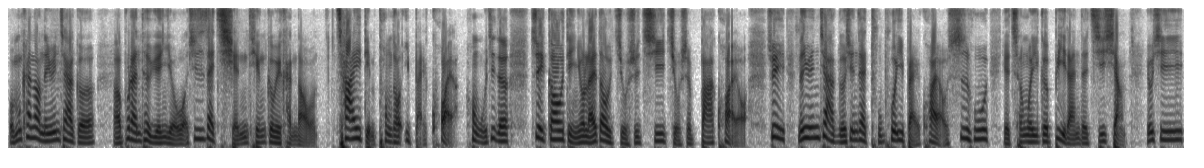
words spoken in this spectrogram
我们看到能源价格啊，布兰特原油哦，其实在前天各位看到哦。差一点碰到一百块啊！我记得最高点又来到九十七、九十八块哦，所以能源价格现在突破一百块哦，似乎也成为一个必然的迹象。尤其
